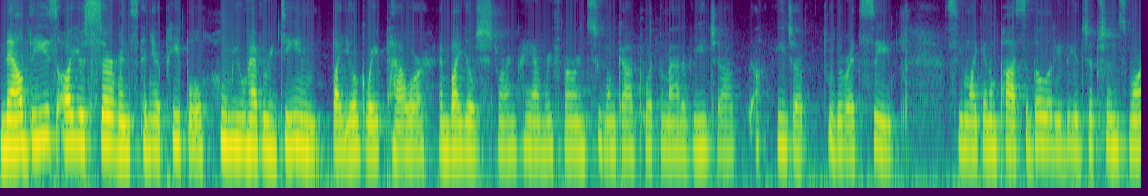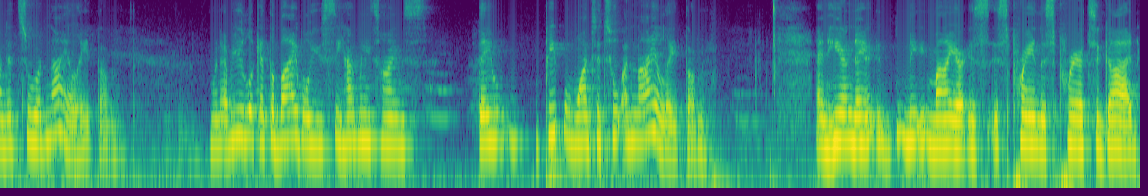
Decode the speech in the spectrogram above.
Now these are your servants and your people, whom you have redeemed by your great power and by your strong hand, referring to when God brought them out of Egypt, Egypt through the Red Sea. Seemed like an impossibility. The Egyptians wanted to annihilate them. Whenever you look at the Bible, you see how many times they people wanted to annihilate them. And here Nehemiah is, is praying this prayer to God,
